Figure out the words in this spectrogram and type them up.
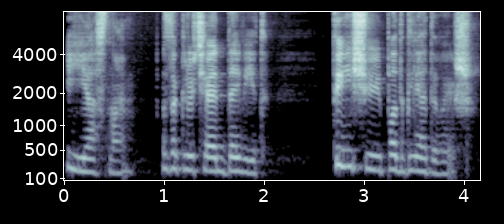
«Ясно», – заключает Давид. Ты еще и подглядываешь.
